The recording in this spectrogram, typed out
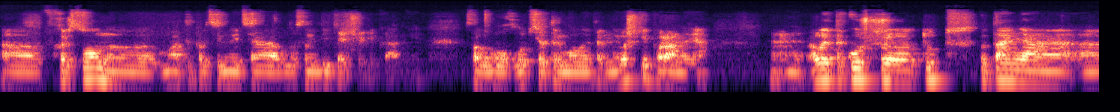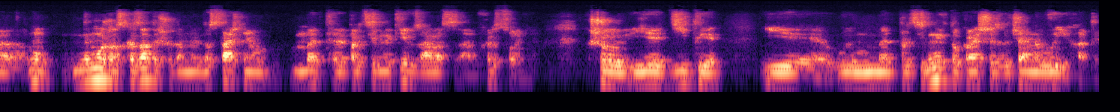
в Херсон, е, мати працівниця обласної дитячої лікарні. Слава Богу, хлопці отримали там неважкі поранення. Е, Але також е, тут питання: е, ну не можна сказати, що там недостатньо медпрацівників зараз е, в Херсоні. Якщо є діти і медпрацівник, то краще, звичайно, виїхати.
